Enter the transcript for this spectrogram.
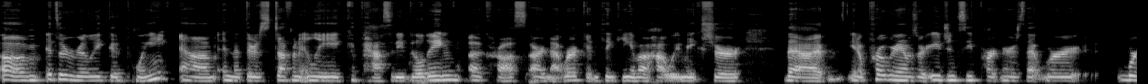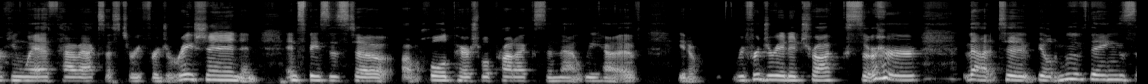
um, it's a really good point, um, and that there's definitely capacity building across our network and thinking about how we make sure that you know programs or agency partners that we're working with have access to refrigeration and and spaces to um, hold perishable products, and that we have you know refrigerated trucks or that to be able to move things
